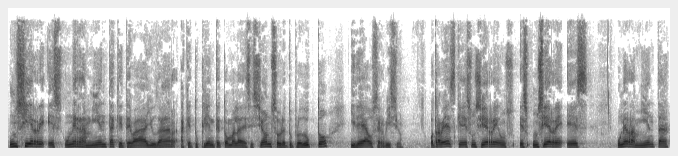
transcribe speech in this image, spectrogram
Un cierre es una herramienta que te va a ayudar a que tu cliente tome la decisión sobre tu producto, idea o servicio. Otra vez, ¿qué es un cierre? es, un cierre es una herramienta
